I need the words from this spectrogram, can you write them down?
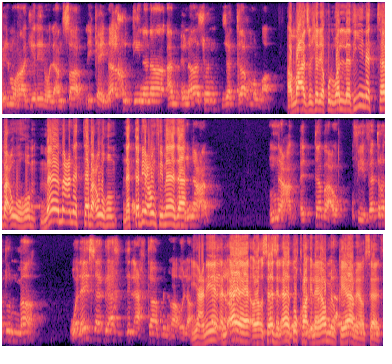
في المهاجرين والأنصار لكي نأخذ ديننا أم أناس زكاهم الله. الله عز وجل يقول والذين اتبعوهم ما معنى اتبعوهم؟ نتبعهم في ماذا؟ نعم. نعم. اتبعوا في فترة ما وليس بأخذ الأحكام من هؤلاء. يعني الآية يا أستاذ الآية تقرأ إلى يوم القيامة يا أستاذ.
